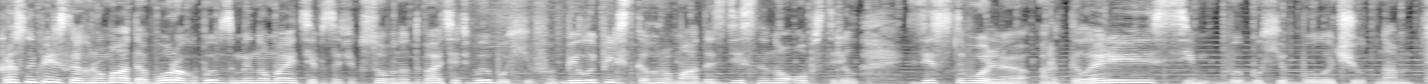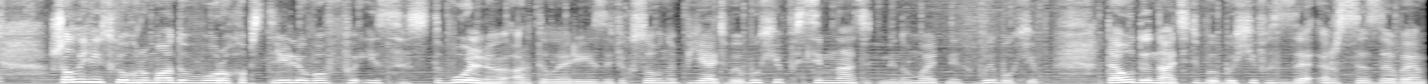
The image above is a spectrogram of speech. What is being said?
Краснопільська громада ворог бив з мінометів. Зафіксовано 20 вибухів. Білопільська громада здійснено обстріл зі ствольною артилерією. Сім вибухів було чутно. Шалигінську громаду ворог обстрілював із ствольної артилерії. Зафіксовано 5 вибухів, 17 мінометних вибухів та 11 вибухів з РСЗВ.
